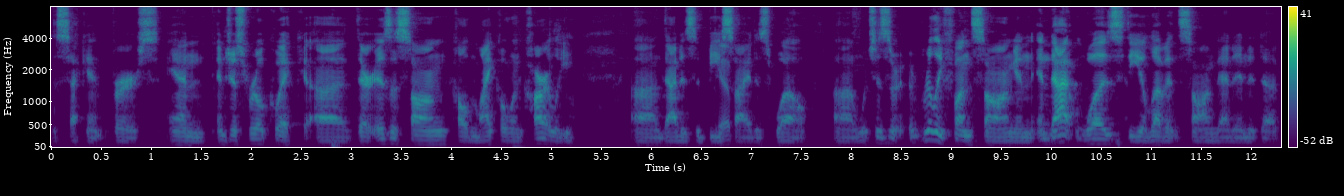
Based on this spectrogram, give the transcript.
the second verse. And and just real quick, uh, there is a song called Mykel and Carli uh, that is a B side as well, uh, which is a a really fun song. And and that was the eleventh song that ended up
